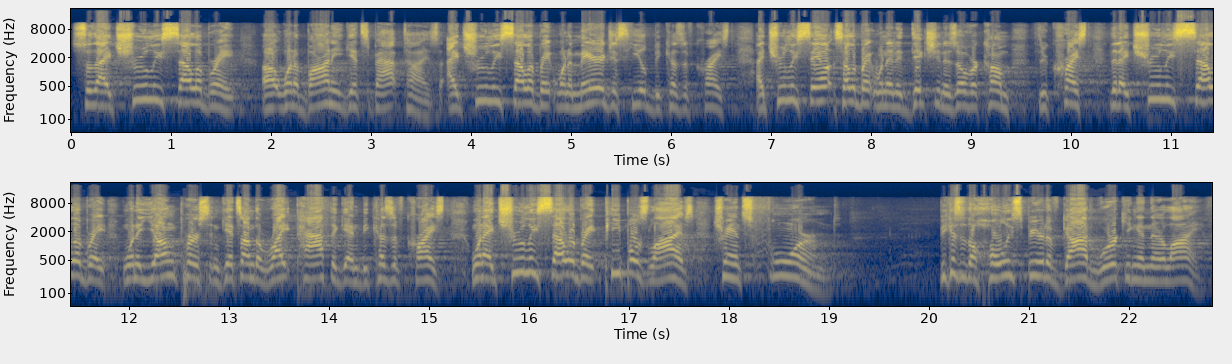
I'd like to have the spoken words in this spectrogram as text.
So that I truly celebrate uh, when a Bonnie gets baptized. I truly celebrate when a marriage is healed because of Christ. I truly celebrate when an addiction is overcome through Christ. That I truly celebrate when a young person gets on the right path again because of Christ. When I truly celebrate people's lives transformed because of the Holy Spirit of God working in their life.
